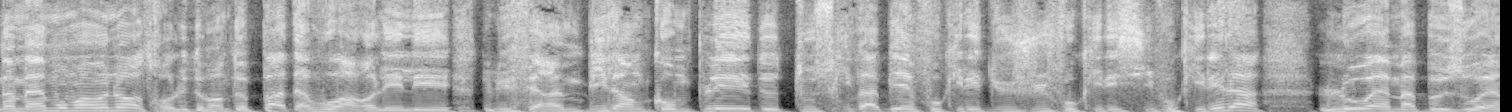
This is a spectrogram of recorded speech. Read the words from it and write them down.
Non mais à un moment ou un autre, on lui demande pas d'avoir les, les de lui faire un bilan complet de tout ce qui va bien. Faut qu'il ait du jus, faut qu'il ait ci, faut qu'il ait là. L'OM a besoin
